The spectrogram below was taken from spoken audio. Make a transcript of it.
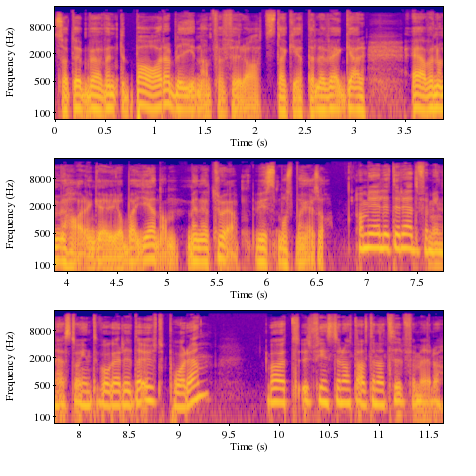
så att det behöver inte bara bli innanför fyra staket eller väggar, även om jag har en grej att jobba igenom. Men jag tror att visst måste man göra så. Om jag är lite rädd för min häst och inte vågar rida ut på den, vad, finns det något alternativ för mig då?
